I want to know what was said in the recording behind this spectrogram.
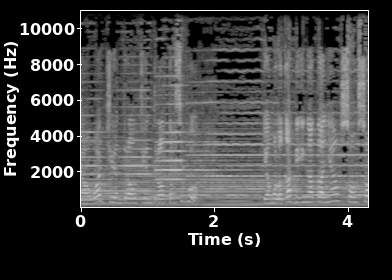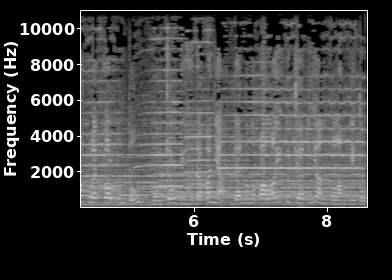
nyawa jenderal-jenderal tersebut. Yang melekat diingatannya, sosok Letkol Untung muncul di hadapannya dan mengepalai kejadian kelam itu.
